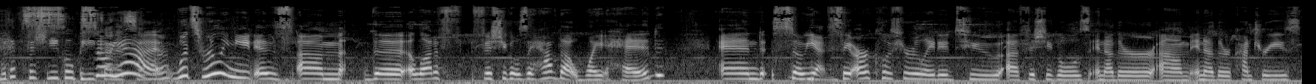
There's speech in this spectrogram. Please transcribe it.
Would a fish eagle be so yeah, similar? what's really neat is um, the a lot of fish eagles they have that white head, and so Mm-hmm. yes, they are closely related to uh, fish eagles in other um, in other countries.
